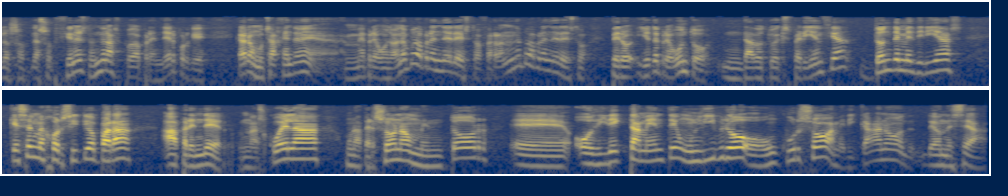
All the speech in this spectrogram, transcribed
los, las opciones, ¿dónde las puedo aprender? Porque, claro, mucha gente me, me, pregunta, ¿dónde puedo aprender esto? Fernando, ¿dónde puedo aprender esto? Pero yo te pregunto, dado tu experiencia, ¿dónde me dirías que es el mejor sitio para aprender? ¿Una escuela, una persona, un mentor eh, o directamente un libro o un curso americano, de donde sea?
